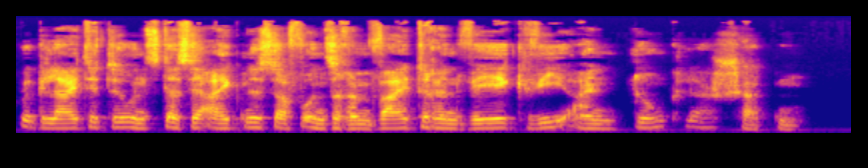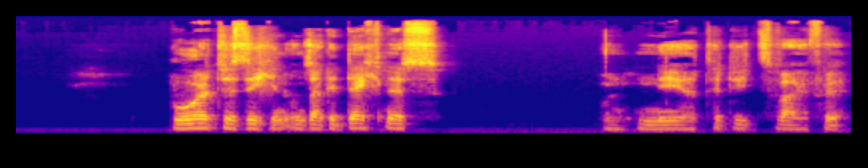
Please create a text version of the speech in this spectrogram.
begleitete uns das Ereignis auf unserem weiteren Weg wie ein dunkler Schatten, bohrte sich in unser Gedächtnis und näherte die Zweifel.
